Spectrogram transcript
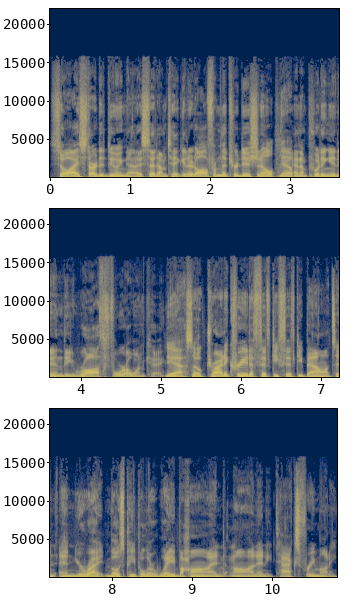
So I started doing that. I said I'm taking it all from the traditional Yep. and I'm putting it in the Roth 401k. Yeah, so try to create a 50-50 balance and and you're right, most people are way behind Mm-hmm. on any tax-free money.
